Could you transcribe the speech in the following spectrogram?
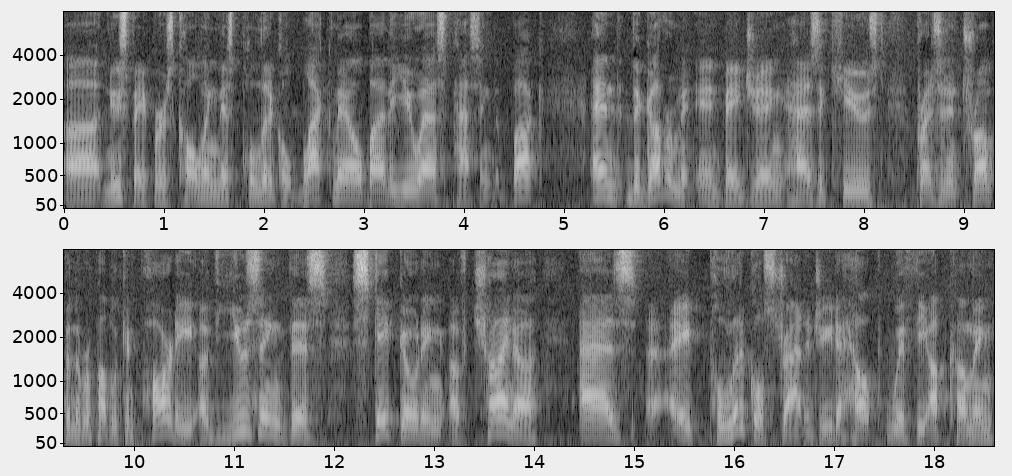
uh, newspapers calling this political blackmail by the U.S., passing the buck. And the government in Beijing has accused President Trump and the Republican Party of using this scapegoating of China as a political strategy to help with the upcoming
